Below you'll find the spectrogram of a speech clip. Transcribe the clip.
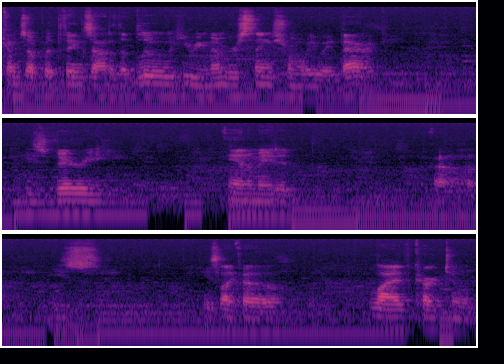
comes up with things out of the blue. He remembers things from way, way back. He's very animated. Uh, he's he's like a live cartoon.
